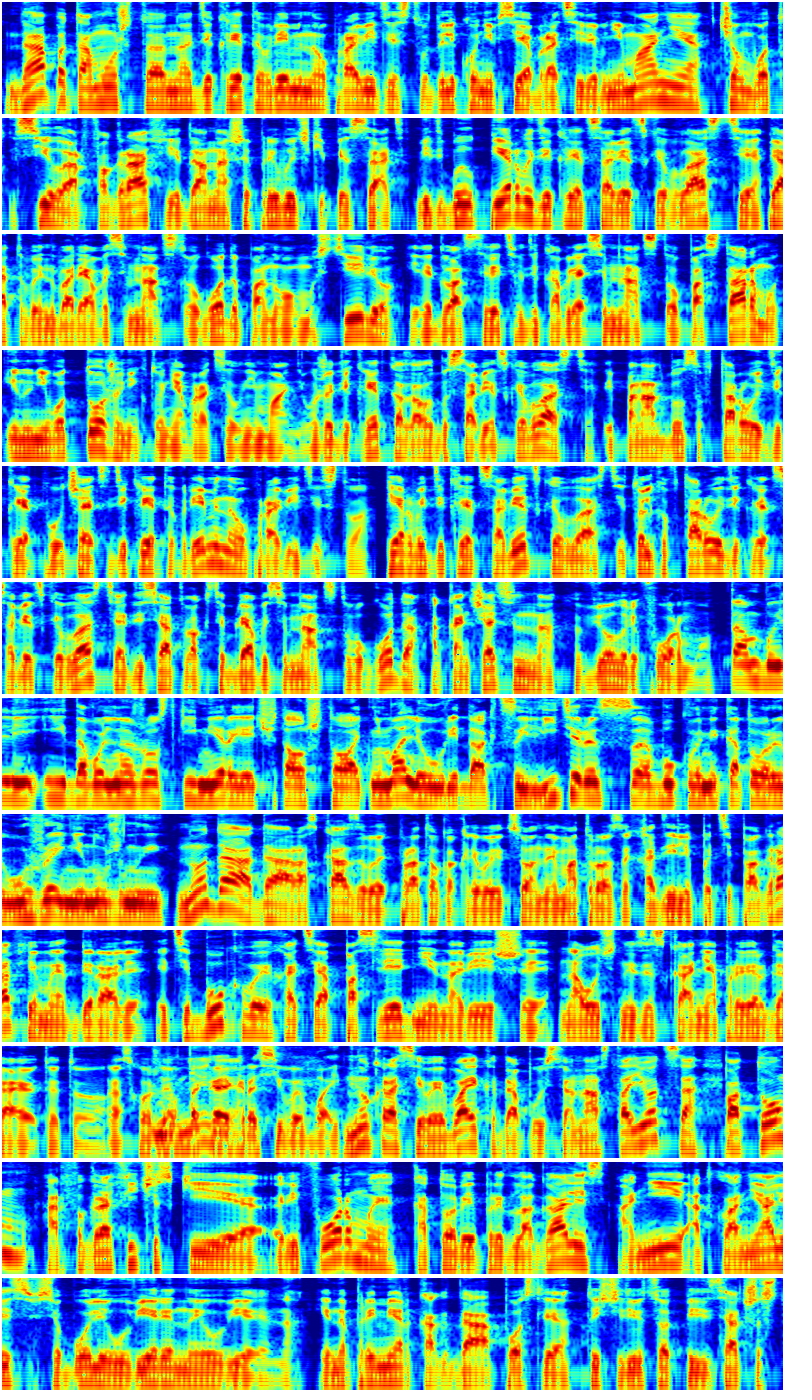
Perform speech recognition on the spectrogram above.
Да, потому что на декреты Временного правительства далеко не все обратили внимание, в чем вот сила орфографии, да, нашей привычки писать. Ведь был первый декрет советской власти 5 января 18 года, года по новому стилю или 23 декабря 17 по старому, и на него тоже никто не обратил внимания. Уже декрет, казалось бы, советской власти. И понадобился второй декрет. Получается, декреты Временного правительства, первый декрет советской власти, и только второй декрет советской власти от 10 октября 18 года окончательно ввел реформу. Там были и довольно жесткие меры. Я читал, что отнимали у редакции литеры с буквами, которые уже не нужны. Ну да, да, рассказывает про то, как революционные матросы ходили по типографии, мы отбирали эти буквы, хотя последние новейшие научные изыскания опровергают эту расхожее ну, мнение. такая красивая байка. Ну, красивая байка, да, пусть она остается. Потом орфографические реформы, которые предлагались, они отклонялись все более уверенно и уверенно. И, например, когда после 1956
